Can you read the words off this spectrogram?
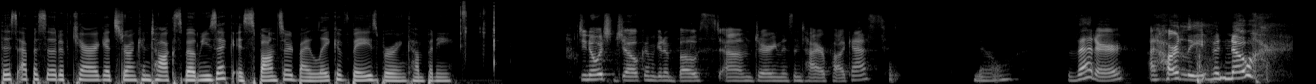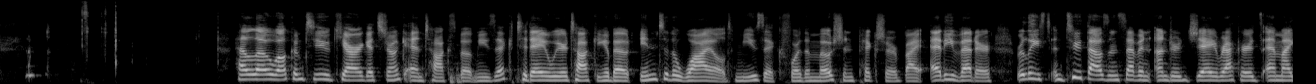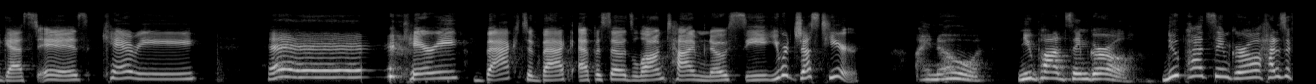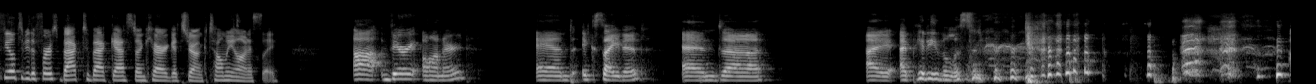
This episode of Kiara Gets Drunk and Talks About Music is sponsored by Lake of Bays Brewing Company. Do you know which joke I'm going to boast um, during this entire podcast? No. Vedder, I hardly even know her. Hello, welcome to Kiara Gets Drunk and Talks About Music. Today we are talking about Into the Wild, music for the motion picture by Eddie Vedder, released in 2007 under J Records. And my guest is Carrie. Hey. Carrie, back to back episodes, long time no see. You were just here. I know. New pod, same girl. New pod, same girl. How does it feel to be the first back to back guest on Kiara Gets Drunk? Tell me honestly. Uh, very honored and excited. And uh, I I pity the listener.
